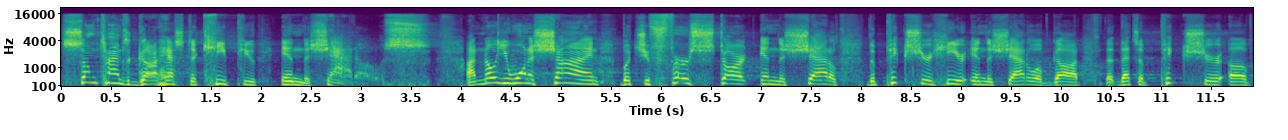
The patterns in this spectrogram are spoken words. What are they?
Sometimes God has to keep you in the shadows. I know you want to shine, but you first start in the shadows. The picture here in the shadow of God, that's a picture of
